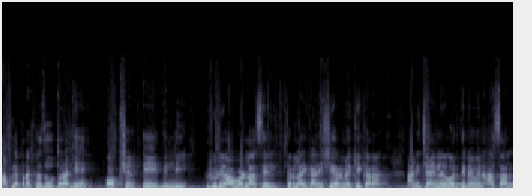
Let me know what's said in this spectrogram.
आपल्या प्रश्नाचं उत्तर आहे ऑप्शन ए दिल्ली. व्हिडिओ आवडला असेल तर लाईक आणि शेअर नक्की करा. आणि चॅनलवरती नवीन असाल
